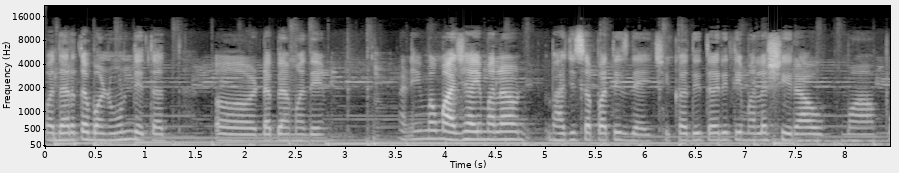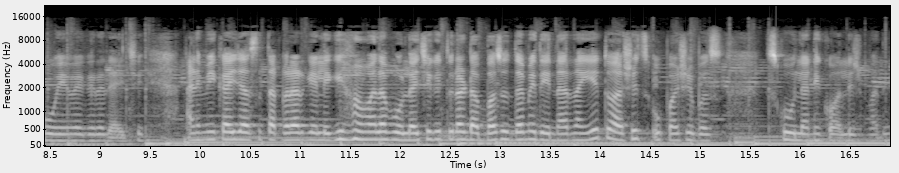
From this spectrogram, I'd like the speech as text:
पदार्थ बनवून देतात डब्यामध्ये. आणि मग माझी आई मला भाजी चपातीच द्यायची. कधीतरी ती मला शिरा उपमा पोहे वगैरे द्यायची. आणि मी काही जास्त तक्रार केली की मग मला बोलायची की तुला डब्बासुद्धा मी देणार नाही आहे तू अशीच उपाशी बस स्कूल आणि कॉलेजमध्ये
